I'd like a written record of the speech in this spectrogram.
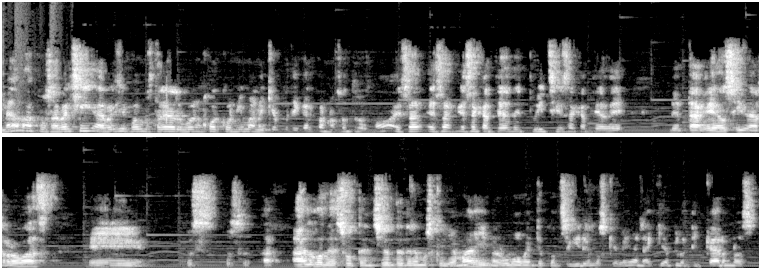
nada, pues a ver si a ver si podemos traer al buen Juaco Niman aquí a platicar con nosotros, ¿no? Esa, esa, esa cantidad de tweets y esa cantidad de, de tagueos y de arrobas. Eh, pues, pues algo de su atención tendremos que llamar y en algún momento conseguiremos que vengan aquí a platicarnos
